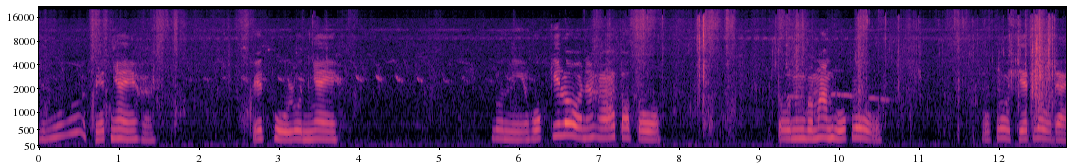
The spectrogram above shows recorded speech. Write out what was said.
โอ้เป็ดใหญ่ค่ะ เป็ดผูรุ่นใหญ่ รุ่นนี้หกกิโลนะคะ ต่อโตวตัวหนึ่งประมาณหกโลหกโลเจ็ดโลได้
